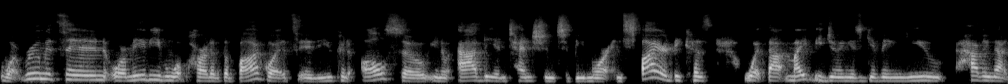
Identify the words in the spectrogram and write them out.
what room it's in or maybe even what part of the bagua it's in you could also you know add the intention to be more inspired because what that might be doing is giving you having that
